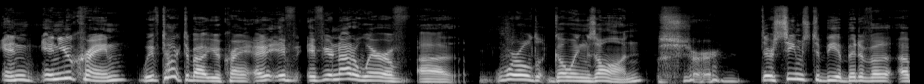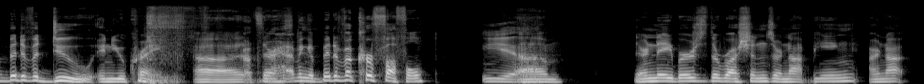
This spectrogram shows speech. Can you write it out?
in in Ukraine, we've talked about Ukraine. Uh, If if you're not aware of uh world goings on, Sure. there seems to be a bit of a a bit of a do in Ukraine. Uh they're nice. having a bit of a kerfuffle. Yeah. Um, their neighbors, the Russians, are not being are not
